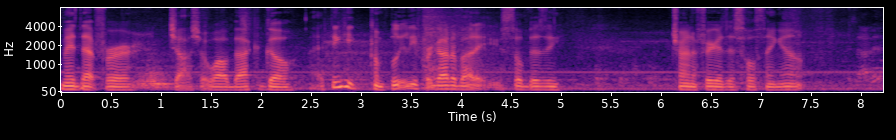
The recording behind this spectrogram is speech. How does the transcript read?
Made that for Josh a while back ago. I think he completely forgot about it. He's so busy trying to figure this whole thing out. Is that it?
